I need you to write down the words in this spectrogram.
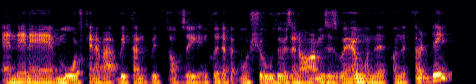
and then uh, more of kind of a we've done we obviously include a bit more shoulders and arms as well on the on the third day.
